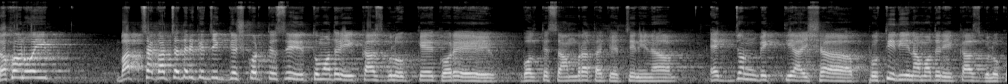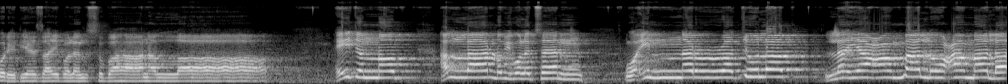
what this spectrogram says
তখন ওই বাচ্চা কাচ্চাদেরকে জিজ্ঞেস করতেছি, তোমাদের এই কাজগুলো কে করে? বলতেছে, আমরা তাকে চিনি না। একজন ব্যক্তি আয়সা প্রতিদিন আমাদের এই কাজগুলো করে দিয়ে যায়। বলেন সুবাহান আল্লাহ এই জন্য আল্লাহর নবী বলেছেন রাজুলা আমালা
